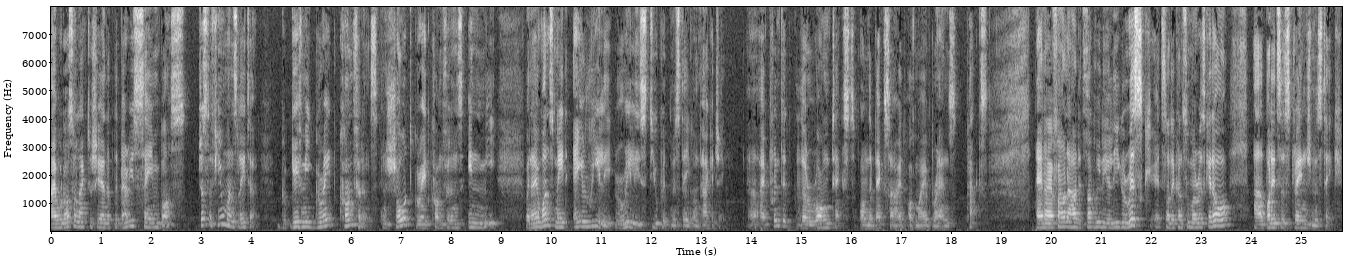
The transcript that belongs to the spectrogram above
I would also like to share that the very same boss just a few months later, gave me great confidence and showed great confidence in me when I once made a really, really stupid mistake on packaging. Uh, I printed the wrong text on the backside of my brand's packs. And I found out it's not really a legal risk, it's not a consumer risk at all, uh, but it's a strange mistake.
